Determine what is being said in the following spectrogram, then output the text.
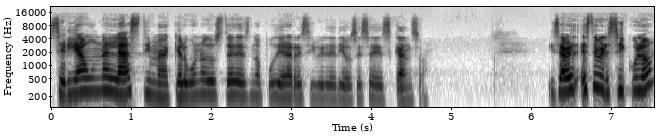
Sería una lástima que alguno de ustedes no pudiera recibir de Dios ese descanso. Y sabes, este versículo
